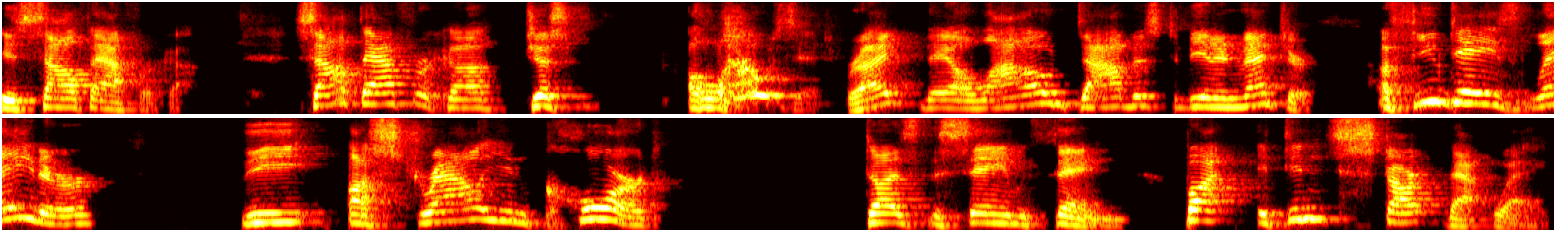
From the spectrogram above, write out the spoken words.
is South Africa. South Africa just allows it, right? They allowed Dabus to be an inventor. A few days later, the Australian court does the same thing, but it didn't start that way.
